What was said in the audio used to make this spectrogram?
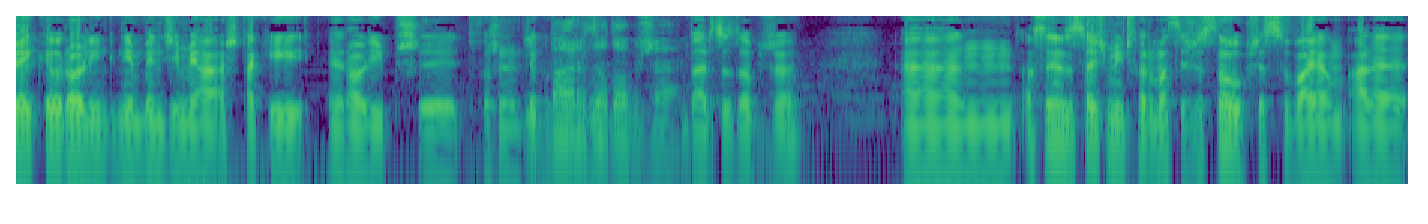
J.K. Rowling nie będzie miała aż takiej roli przy tworzeniu I tego bardzo filmu. dobrze. Bardzo dobrze. Um, ostatnio dostaliśmy informację, że znowu przesuwają, ale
